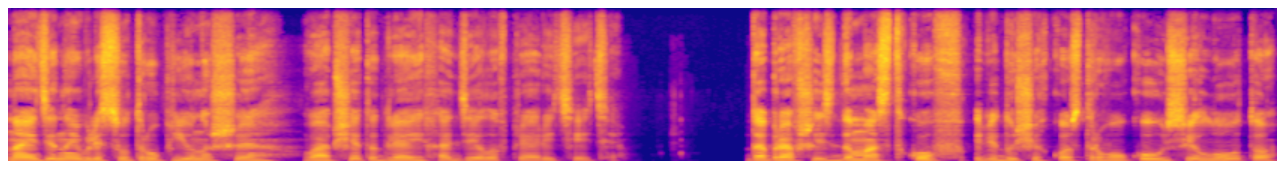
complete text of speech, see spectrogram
Найденный в лесу труп юноши вообще-то для их отдела в приоритете. Добравшись до мостков, ведущих к острову Коуси-Лото,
